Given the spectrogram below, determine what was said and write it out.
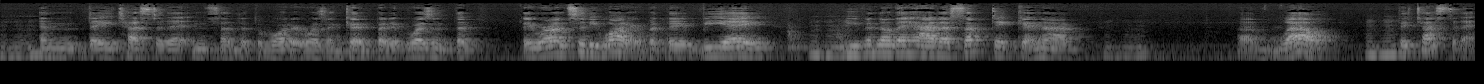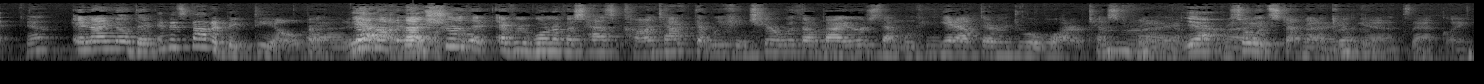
Mhm. and they tested it and said that the water wasn't good. But it wasn't the they were on city water, but the VA, Mhm. even though they had a septic and a, Mhm. a well, Mhm. they tested it. yeah, And I know that. and it's not a big deal. But Right. Yeah, and, I- and but- I'm sure that every one of us has a contact that we can share with our buyers that we can get out there and do a water test for Right. them. Yeah. So it's done right. Yeah, exactly.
